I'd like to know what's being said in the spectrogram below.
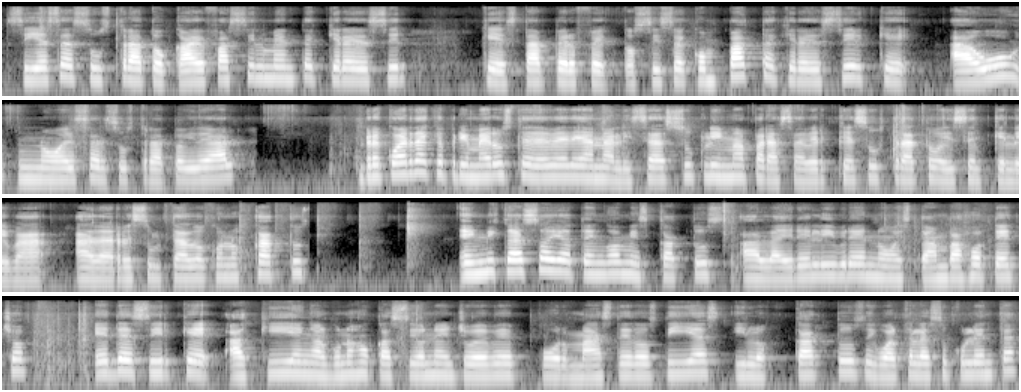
Si ese sustrato cae fácilmente, quiere decir que está perfecto. Si se compacta quiere decir que aún no es el sustrato ideal. Recuerda que primero usted debe de analizar su clima para saber qué sustrato es el que le va a dar resultado con los cactus. En mi caso yo tengo mis cactus al aire libre, no están bajo techo. Es decir que aquí en algunas ocasiones llueve por más de dos días y los cactus, igual que la suculenta,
